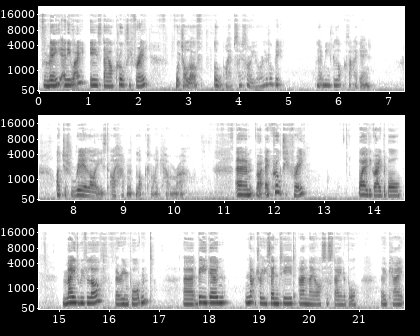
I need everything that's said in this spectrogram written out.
for me anyway, is they are cruelty free, which I love. Oh, I am so sorry, you're a little bit, let me lock that again. I just realised I hadn't locked my camera. Um, right, they're cruelty free, biodegradable, made with love, very important, uh, vegan, naturally scented, and they are sustainable. Okay.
